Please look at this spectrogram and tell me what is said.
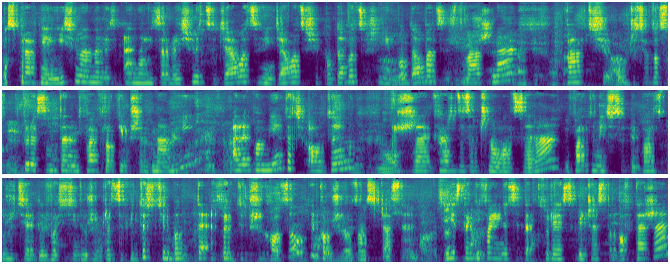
usprawnialiśmy, analiz analizowaliśmy, co działa, co nie działa, co się podoba, co się nie podoba, co jest ważne. Warto się uczyć od osób, które są ten dwa kroki przed nami, ale pamiętać o tym, że każdy zaczynał od zera i warto mieć w sobie bardzo dużo cierpliwości, dużo pracowitości, bo te efekty przychodzą, tylko przychodzą z czasem. Jest taki fajny cytat, który ja sobie często powtarzam.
